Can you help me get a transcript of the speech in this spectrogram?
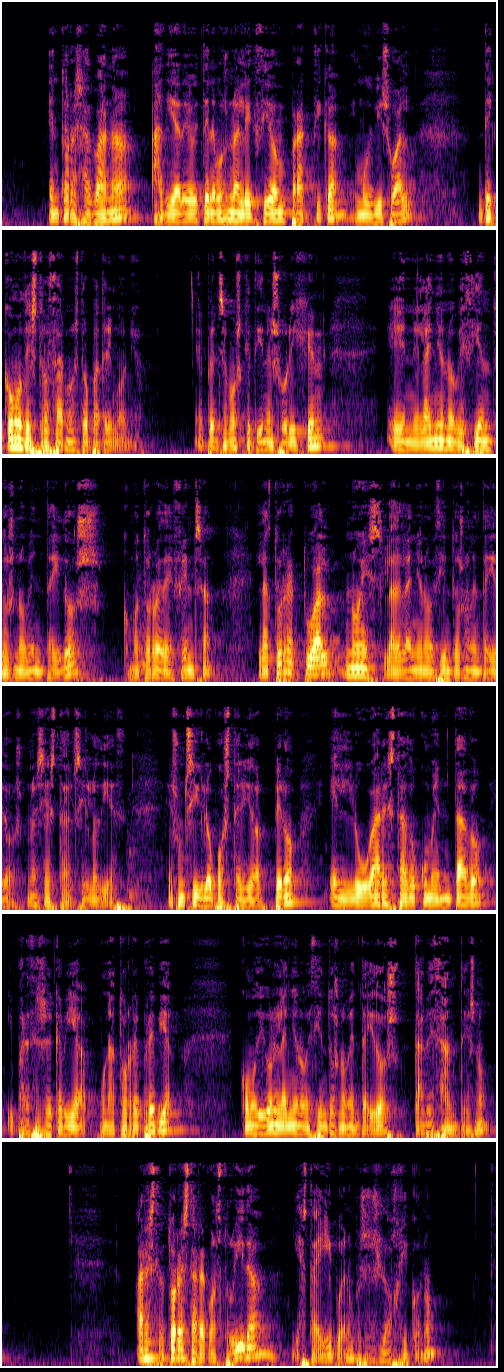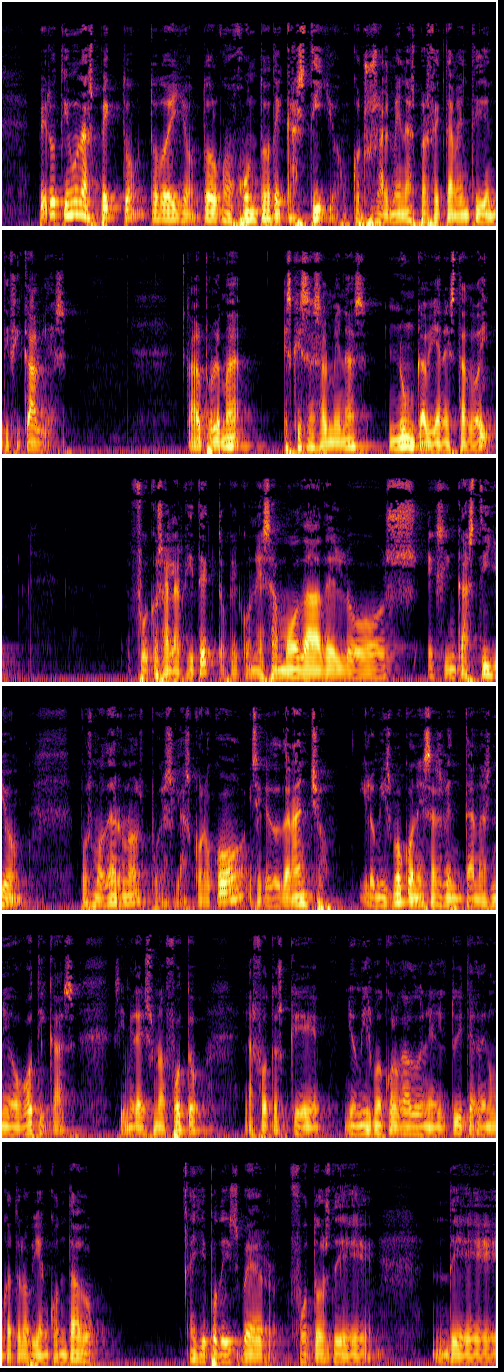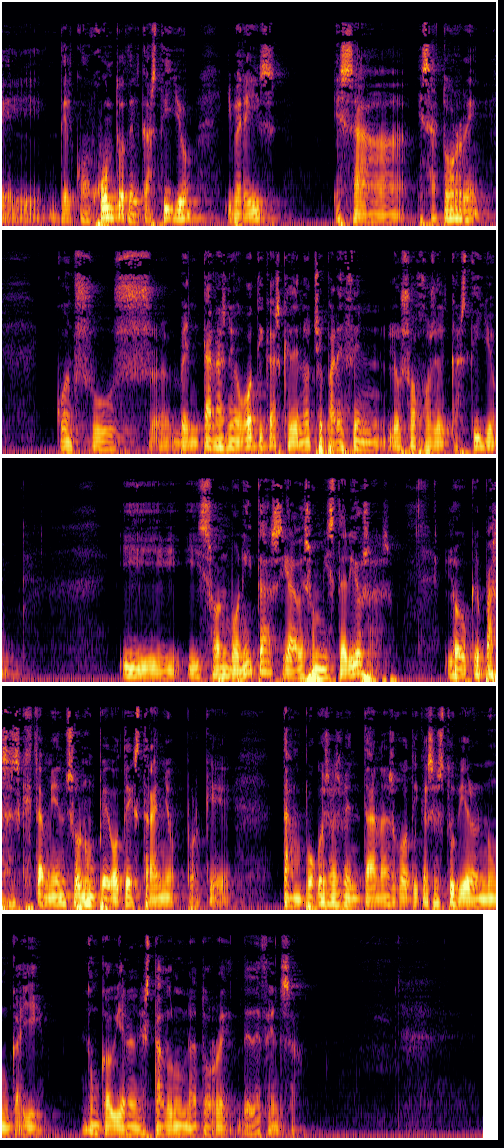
en Torres Albana a día de hoy tenemos una lección práctica y muy visual de cómo destrozar nuestro patrimonio. Eh, pensemos que tiene su origen en el año 992 como torre de defensa. La torre actual no es la del año 992, no es esta del siglo X, es un siglo posterior, pero el lugar está documentado y parece ser que había una torre previa, como digo, en el año 992, tal vez antes, ¿no? Ahora esta torre está reconstruida y hasta ahí, bueno, pues es lógico, ¿no? Pero tiene un aspecto, todo ello, todo el conjunto de castillo, con sus almenas perfectamente identificables. Claro, el problema es que esas almenas nunca habían estado ahí. Fue cosa del arquitecto, que con esa moda de los ex castillo, pues modernos, pues las colocó y se quedó tan ancho. Y lo mismo con esas ventanas neogóticas. Si miráis una foto, las fotos que yo mismo he colgado en el Twitter de Nunca te lo habían contado, Allí podéis ver fotos de, de, del conjunto, del castillo, y veréis esa, esa torre con sus eh, ventanas neogóticas que de noche parecen los ojos del castillo y, son bonitas y a veces son misteriosas. Lo que pasa es que también son un pegote extraño porque tampoco esas ventanas góticas estuvieron nunca allí, nunca hubieran estado en una torre de defensa.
